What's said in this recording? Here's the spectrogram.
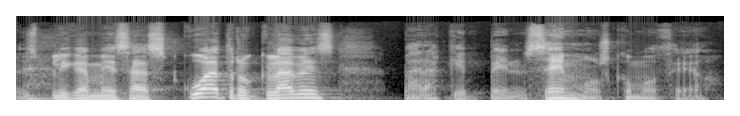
explícame esas cuatro claves para que pensemos como CEO.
